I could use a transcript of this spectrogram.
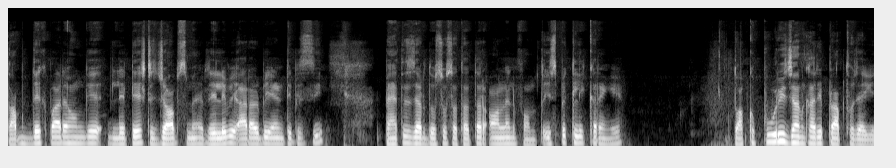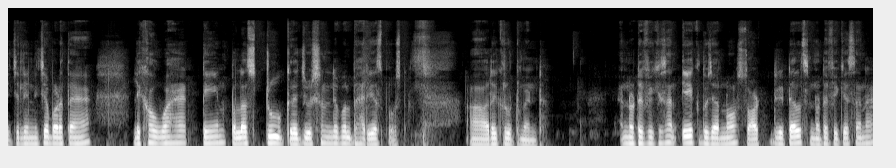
तो आप देख पा रहे होंगे लेटेस्ट जॉब्स में railway R R B N T P C पैंतीस हज़ार दो सौ सतहत्तर ऑनलाइन फॉर्म तो इस पर क्लिक करेंगे तो आपको पूरी जानकारी प्राप्त हो जाएगी। चलिए नीचे बढ़ते हैं। लिखा हुआ है ten plus two graduation level various post recruitment notification एक दो हज़ार नौ शॉर्ट डिटेल्स नोटिफिकेशन है।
